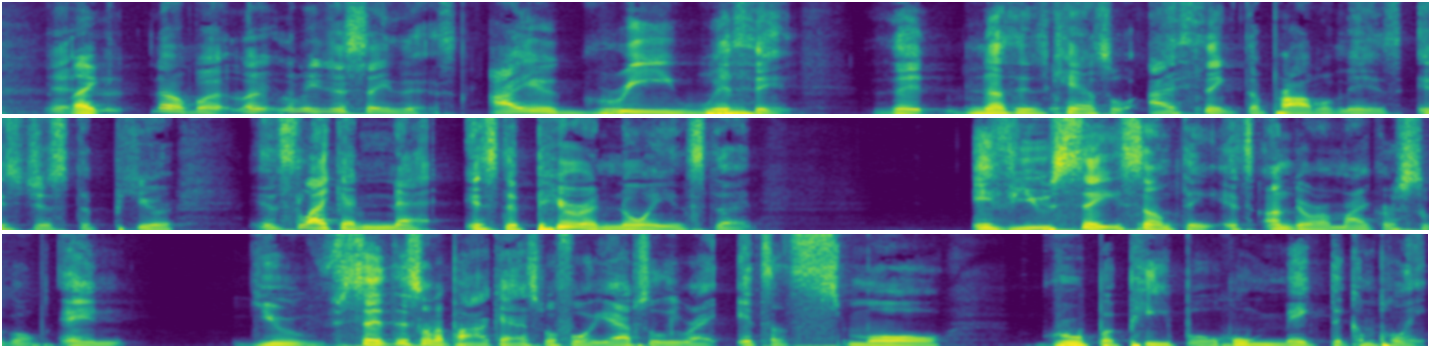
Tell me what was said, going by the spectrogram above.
like, no, but let, let me just say this. I agree with Mm-hmm. it that nothing's canceled. I think the problem is it's just the pure. It's like a net. It's the pure annoyance that if you say something, it's under a microscope. And you've said this on a podcast before. You're absolutely right. It's a small group of people who make the complaint.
